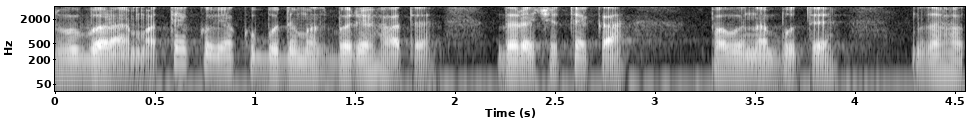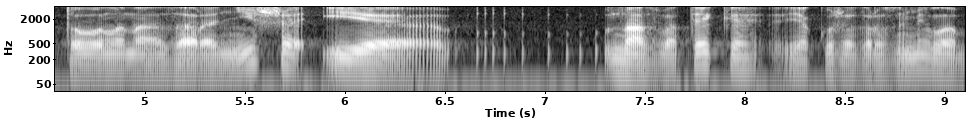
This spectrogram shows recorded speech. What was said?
Вибираємо теку, яку будемо зберігати. До речі, тека повинна бути заготовлена зараніше, і е, назва теки, як уже зрозуміло,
